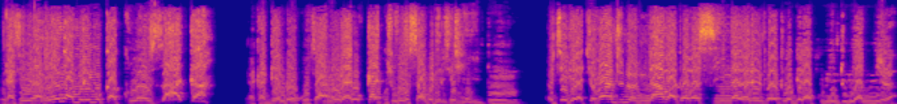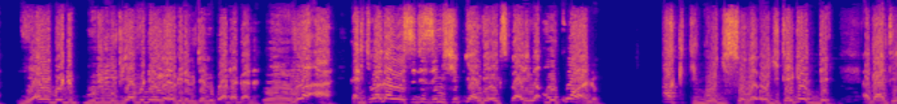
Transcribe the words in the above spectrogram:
Naye nga mulimu ka close aka nga kagenda okutanga Nga kakyusa buli kintu. okyegera kyova nti no n'abantu abasinga wane twali twogera ku bintu bya nira. Everybody buli muntu yavuddeyo nga yogera ebintu ebikwatagana Nga, ah, kati kibagamba citizenship yange expiringa mukwano act gweogisoma ogitegedde. Aga nti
